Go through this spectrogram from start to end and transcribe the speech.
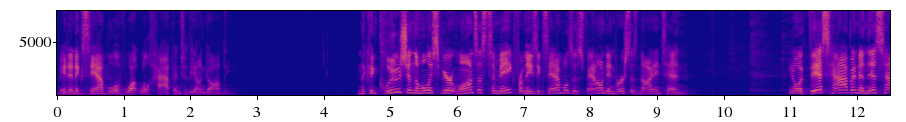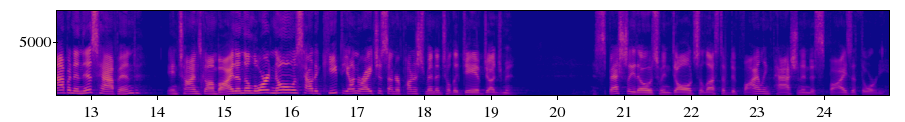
made an example of what will happen to the ungodly. And the conclusion the Holy Spirit wants us to make from these examples is found in verses 9 and 10. You know, if this happened and this happened and this happened, in times gone by, then the Lord knows how to keep the unrighteous under punishment until the day of judgment, especially those who indulge the lust of defiling passion and despise authority.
